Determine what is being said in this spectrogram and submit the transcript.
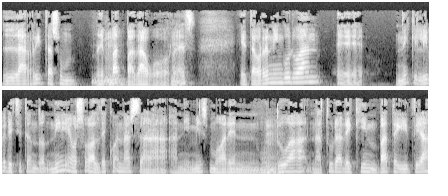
larritasun den bat mm. badago horrez. Mm. Eta horren inguruan, e, nik libre itziten dut, ni oso aldekoan az animismoaren mundua, mm. naturarekin bat egitea,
